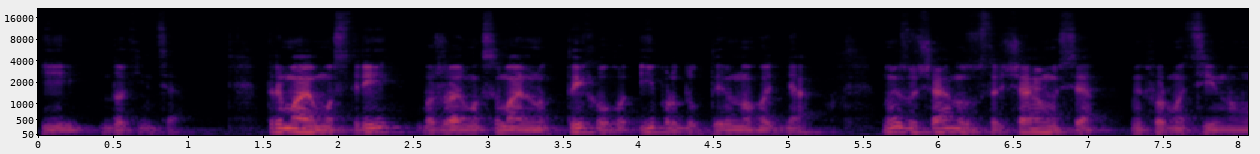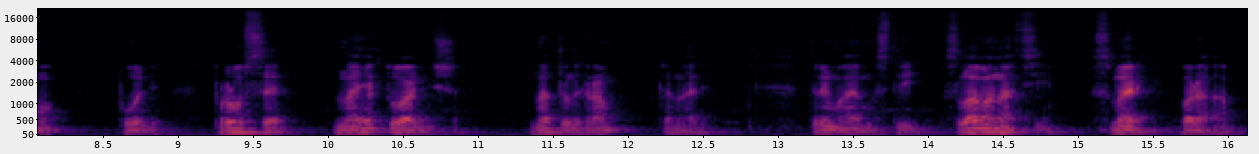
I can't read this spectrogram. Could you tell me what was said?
і до кінця. Тримаємо стрій, бажаю максимально тихого і продуктивного дня. Ну і, звичайно, зустрічаємося в інформаційному полі. Про все найактуальніше на телеграм-каналі. Тримаємо стрій. Слава нації! Смерть ворогам!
